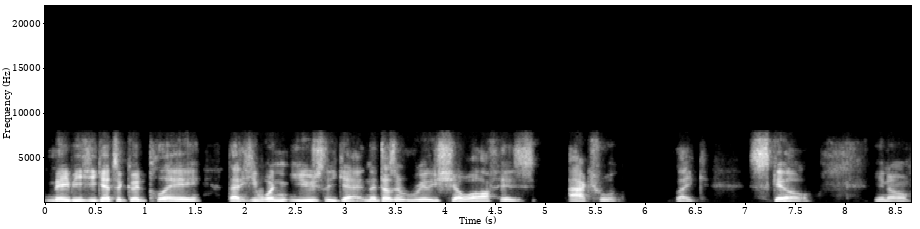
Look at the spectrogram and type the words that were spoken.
maybe he gets a good play that he wouldn't usually get, and that doesn't really show off his actual like skill. You know,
